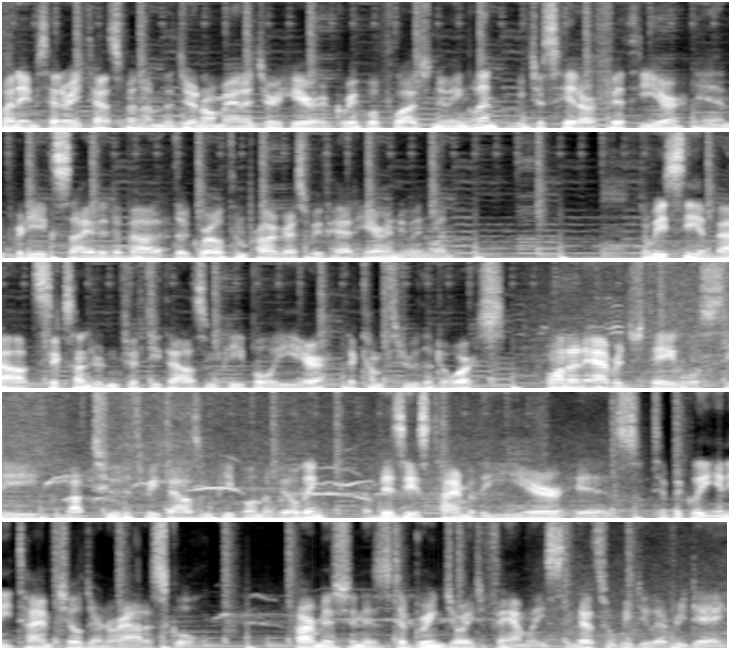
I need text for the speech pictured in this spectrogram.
My name is Henry Tessman. I'm the general manager here at Great Wolf Lodge, New England. We just hit our fifth year and pretty excited about the growth and progress we've had here in New England. So we see about 650,000 people a year that come through the doors. On an average day, we'll see about two to 3,000 people in the building. Our busiest time of the year is typically any time children are out of school. Our mission is to bring joy to families, and that's what we do every day.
